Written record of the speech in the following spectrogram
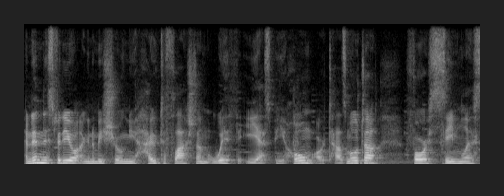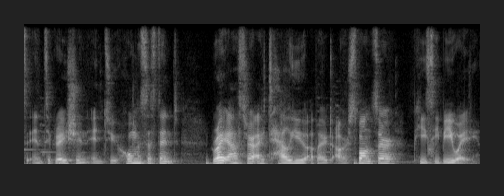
And in this video, I'm going to be showing you how to flash them with ESP Home or Tasmota for seamless integration into Home Assistant right after I tell you about our sponsor, PCBWay.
